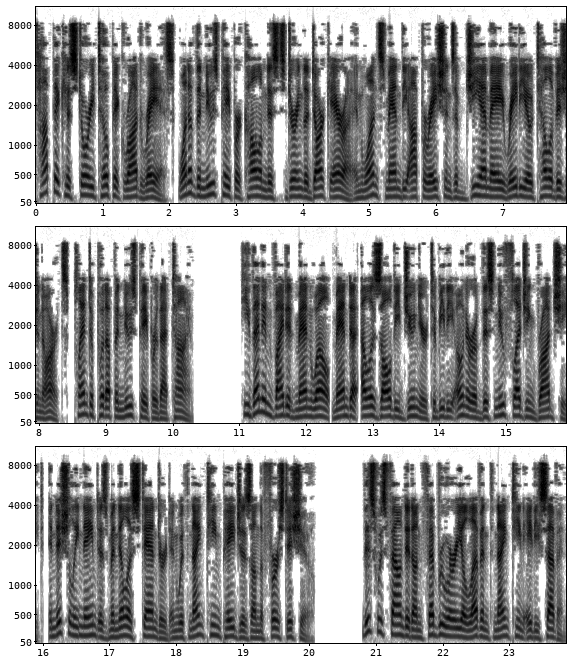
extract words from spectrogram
Topic history Topic Rod Reyes, one of the newspaper columnists during the Dark Era and once manned the operations of GMA Radio Television Arts, planned to put up a newspaper that time. He then invited Manuel Manda Elizalde Jr. to be the owner of this new fledging broadsheet, initially named as Manila Standard and with 19 pages on the first issue. This was founded on February 11, 1987.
